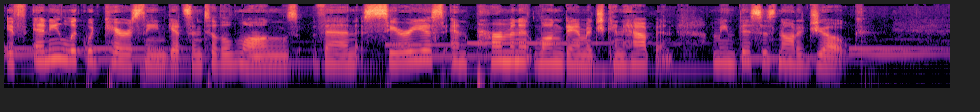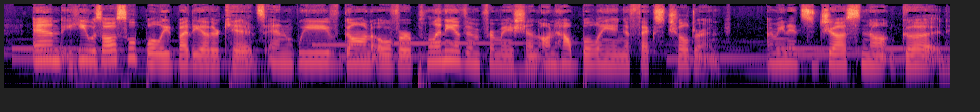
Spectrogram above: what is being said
If any liquid kerosene gets into the lungs, then serious and permanent lung damage can happen. I mean, this is not a joke. And he was also bullied by the other kids, and we've gone over plenty of information on how bullying affects children. I mean, it's just not good.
